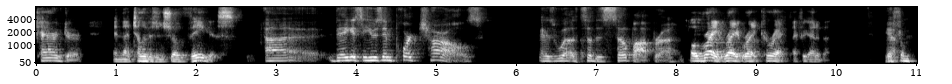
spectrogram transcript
character in that television show Vegas. Uh, Vegas. He was in Port Charles as well. So the soap opera. Oh, right, right, right. Correct. I forgot about that. Yeah. But from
